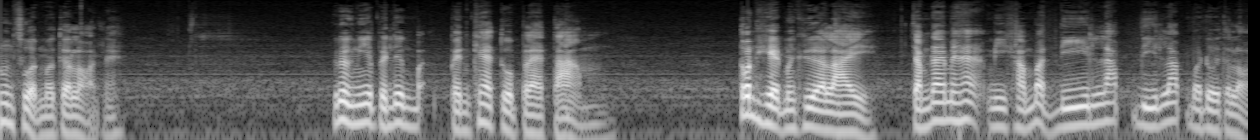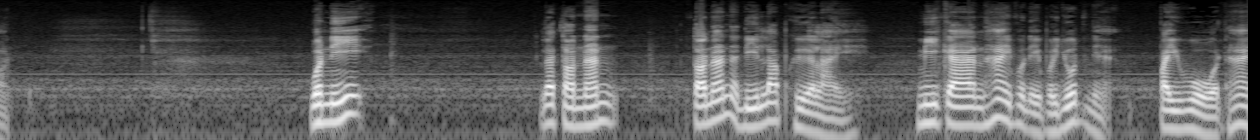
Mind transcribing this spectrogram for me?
หุ้นส่วนมาตลอดนะ เรื่องนี้เป็นเรื่องเป็นแค่ตัวแปรตาม ต้นเหตุมันคืออะไรจำได้ไหมฮะ มีคำว่าดีลับดีลับมาโดยตลอด วันนี้ และตอนนั้น ตอนนั้นน่ะดีลับคืออะไร มีการให้พลเอกประยุทธ์เนี่ย ไปโหวตให้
